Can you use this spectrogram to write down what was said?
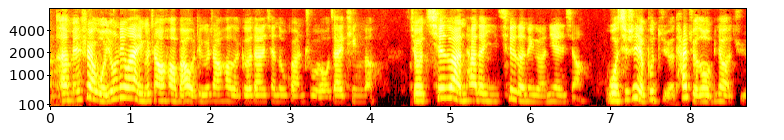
啊，没事儿，我用另外一个账号把我这个账号的歌单先都关注了，我在听呢，就切断他的一切的那个念想。我其实也不绝，他觉得我比较绝，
